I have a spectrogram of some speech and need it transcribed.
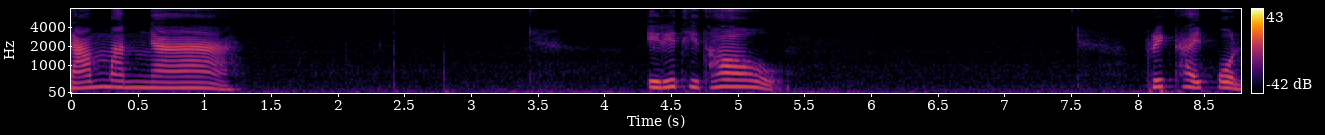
น้ำมันงาอิริทิทอลพริกไทยป่น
